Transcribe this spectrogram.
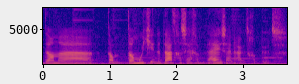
Dan, eh, dan, dan moet je inderdaad gaan zeggen: wij zijn uitgeput.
